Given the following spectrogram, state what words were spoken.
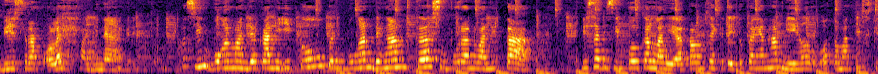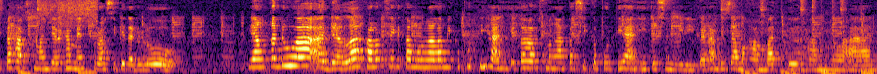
diserap oleh vagina kayak gitu. Si hubungan manjakani itu berhubungan dengan kesuburan wanita. Bisa disimpulkan lah ya, kalau misalnya kita itu pengen hamil, otomatis kita harus melancarkan menstruasi kita dulu. Yang kedua adalah kalau misalnya kita mengalami keputihan, kita harus mengatasi keputihan itu sendiri karena bisa menghambat kehamilan.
